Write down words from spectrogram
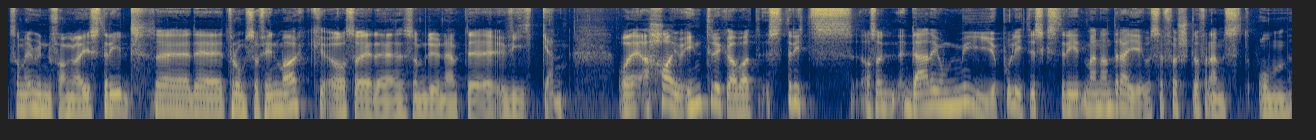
som er unnfanga i strid. Det er Troms og Finnmark, og så er det, som du nevnte, Viken. Og jeg har jo inntrykk av at strids altså Der er jo mye politisk strid, men han dreier jo seg først og fremst om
